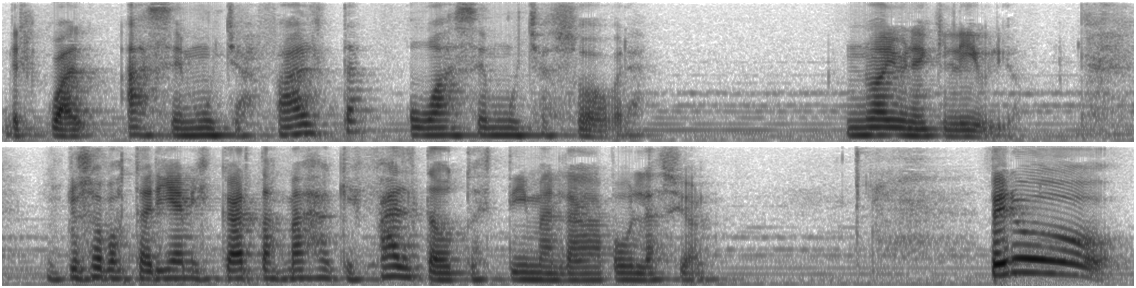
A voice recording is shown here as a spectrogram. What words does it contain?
del cual hace mucha falta o hace mucha sobra. No hay un equilibrio. Incluso apostaría mis cartas más a que falta autoestima en la población. Pero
